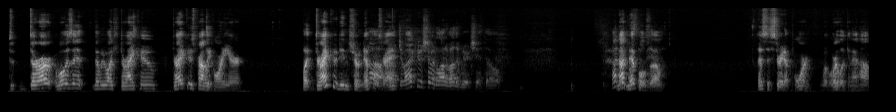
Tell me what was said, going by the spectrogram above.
D- Durar, what was it that we watched? Doraiku? Doraiku's probably hornier. But Doraiku didn't show nipples, no, right? No, showed a lot of other weird shit though. Not nipples, yeah. though. This is straight up porn, what we're looking at, huh?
